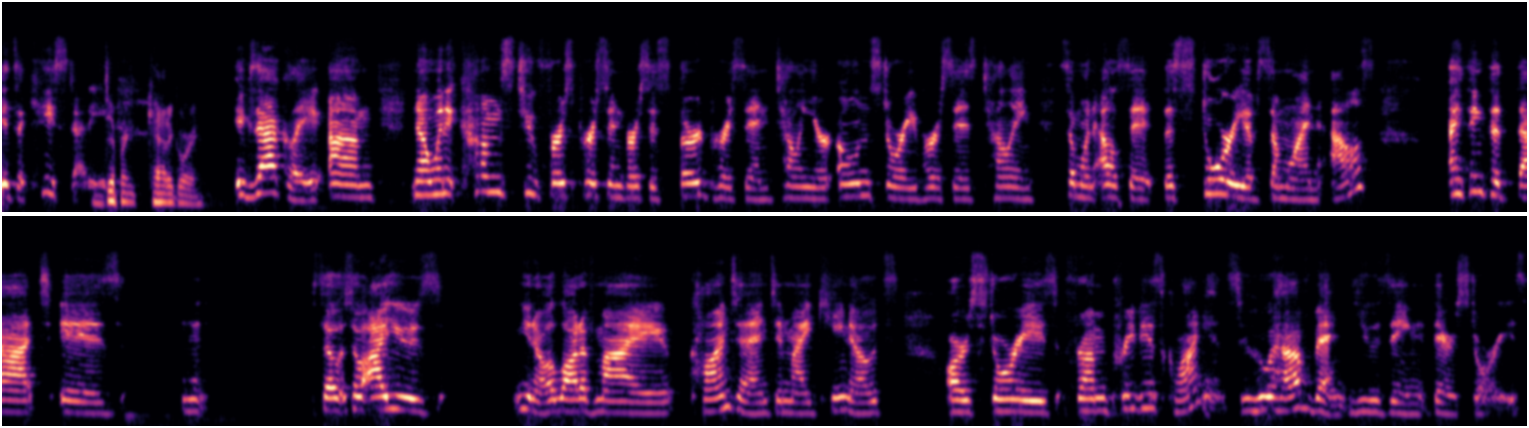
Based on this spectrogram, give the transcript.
it's a case study. Different category. Exactly. Um, now, when it comes to first person versus third person, telling your own story versus telling someone else it, the story of someone else, I think that that is mm, so. So I use, you know, a lot of my content in my keynotes are stories from previous clients who have been using their stories.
